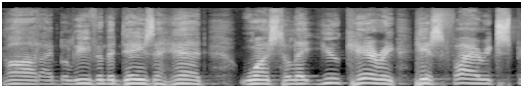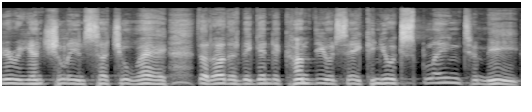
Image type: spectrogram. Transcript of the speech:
God, I believe in the days ahead, wants to let you carry His fire experientially in such a way that others begin to come to you and say, Can you explain to me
